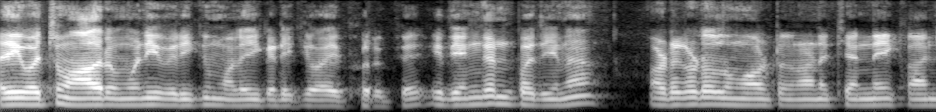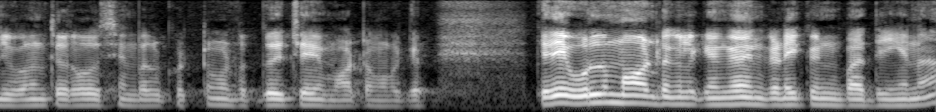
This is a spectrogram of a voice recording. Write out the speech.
அதிகபட்சம் ஆறு மணி வரைக்கும் மழை கிடைக்க வாய்ப்பு இருக்குது இது எங்கன்னு பார்த்தீங்கன்னா வடகடலூர் மாவட்டங்களான சென்னை காஞ்சிபுரம் திருவள்ளூர் செங்கல்பட்டு மற்றும் புதுச்சேரி மாவட்டங்களுக்கு இதே உள் மாவட்டங்களுக்கு எங்கே கிடைக்கும்னு பார்த்தீங்கன்னா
